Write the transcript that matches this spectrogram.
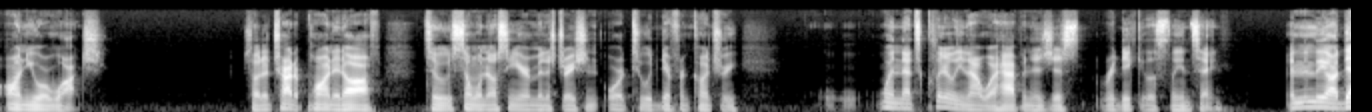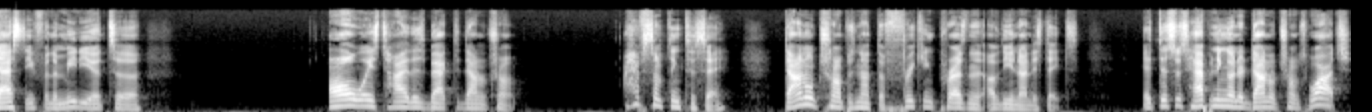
on your watch. So to try to pawn it off to someone else in your administration or to a different country when that's clearly not what happened is just ridiculously insane. And then the audacity for the media to always tie this back to Donald Trump. I have something to say. Donald Trump is not the freaking president of the United States. If this was happening under Donald Trump's watch,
